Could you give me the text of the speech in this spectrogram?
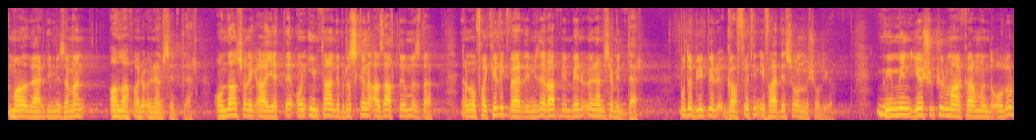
mal verdiğimiz zaman Allah bana önemsedi der. Ondan sonraki ayette onun imtihan edip rızkını azalttığımızda yani o fakirlik verdiğimizde Rabbim beni önemsemedi der. Bu da büyük bir gafletin ifadesi olmuş oluyor. Mümin ya şükür makamında olur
